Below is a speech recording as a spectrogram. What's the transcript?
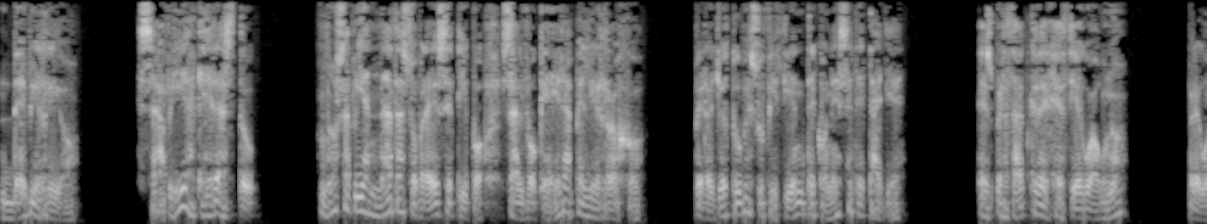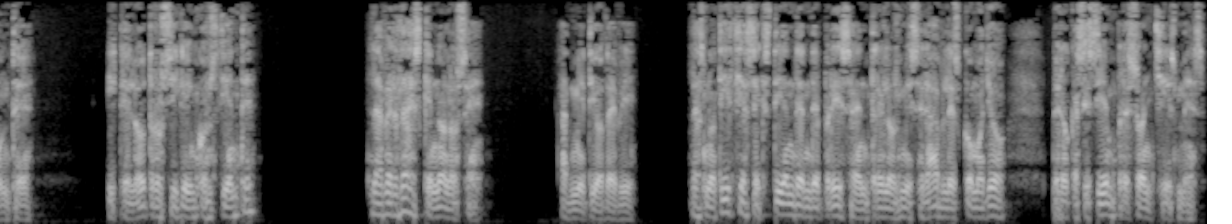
Debbie rió. Sabía que eras tú. No sabían nada sobre ese tipo, salvo que era pelirrojo, pero yo tuve suficiente con ese detalle. ¿Es verdad que dejé ciego a uno? Pregunté. ¿Y que el otro sigue inconsciente? La verdad es que no lo sé admitió Debbie. Las noticias se extienden deprisa entre los miserables como yo, pero casi siempre son chismes.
